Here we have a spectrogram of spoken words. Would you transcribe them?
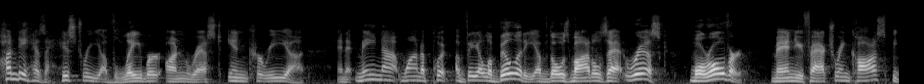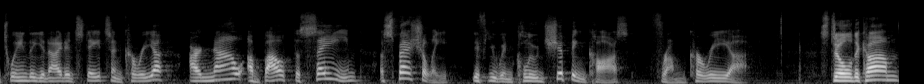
Hyundai has a history of labor unrest in Korea, and it may not want to put availability of those models at risk. Moreover, Manufacturing costs between the United States and Korea are now about the same, especially if you include shipping costs from Korea. Still to come,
